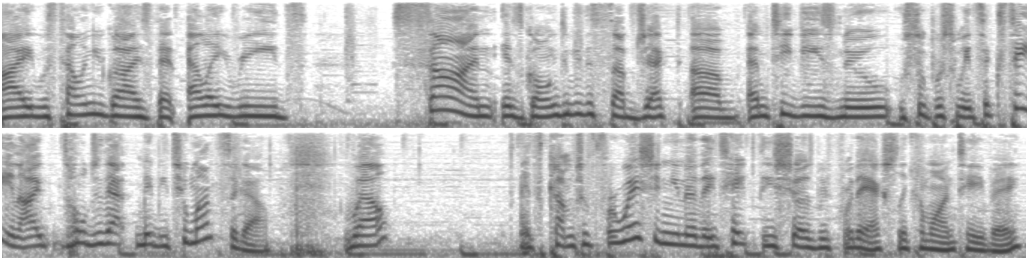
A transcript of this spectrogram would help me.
I was telling you guys that L.A. Reid's son is going to be the subject of MTV's new Super Sweet 16. I told you that maybe two months ago. Well, it's come to fruition. You know, they tape these shows before they actually come on TV.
